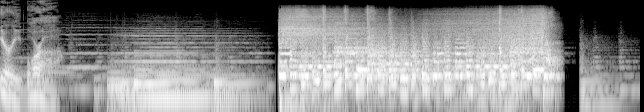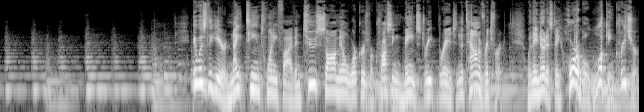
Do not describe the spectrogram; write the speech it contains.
eerie aura. It was the year 1925, and two sawmill workers were crossing Main Street Bridge in the town of Richford when they noticed a horrible looking creature.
